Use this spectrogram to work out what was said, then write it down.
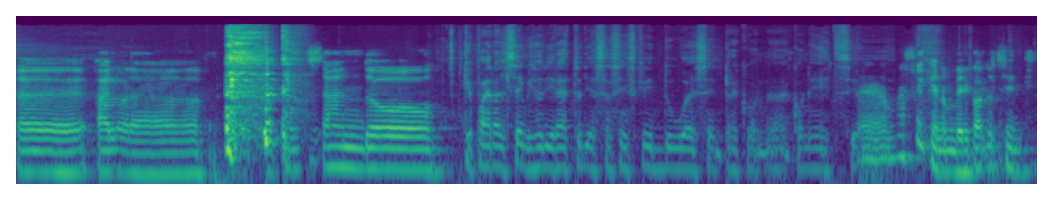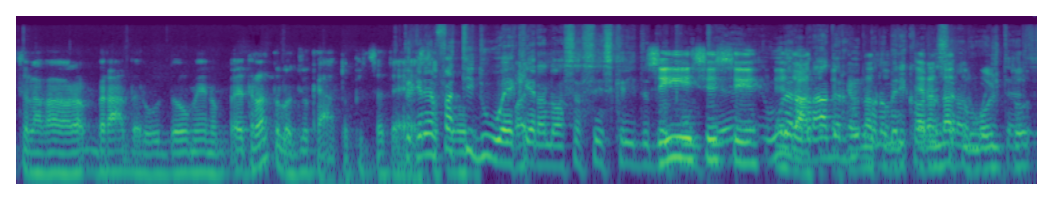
Eh, allora, pensando... Che poi era il seguito diretto di Assassin's Creed 2, sempre con, con Ezio. Eh, ma sai che non mi ricordo se intitolava Brotherhood o meno, eh, tra l'altro l'ho giocato, pizzate. Perché ne hanno fatti due poi... che erano Assassin's Creed 2. Sì, sì, sì. Uno esatto, era Brotherhood, ma non mi ricordo era andato molto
